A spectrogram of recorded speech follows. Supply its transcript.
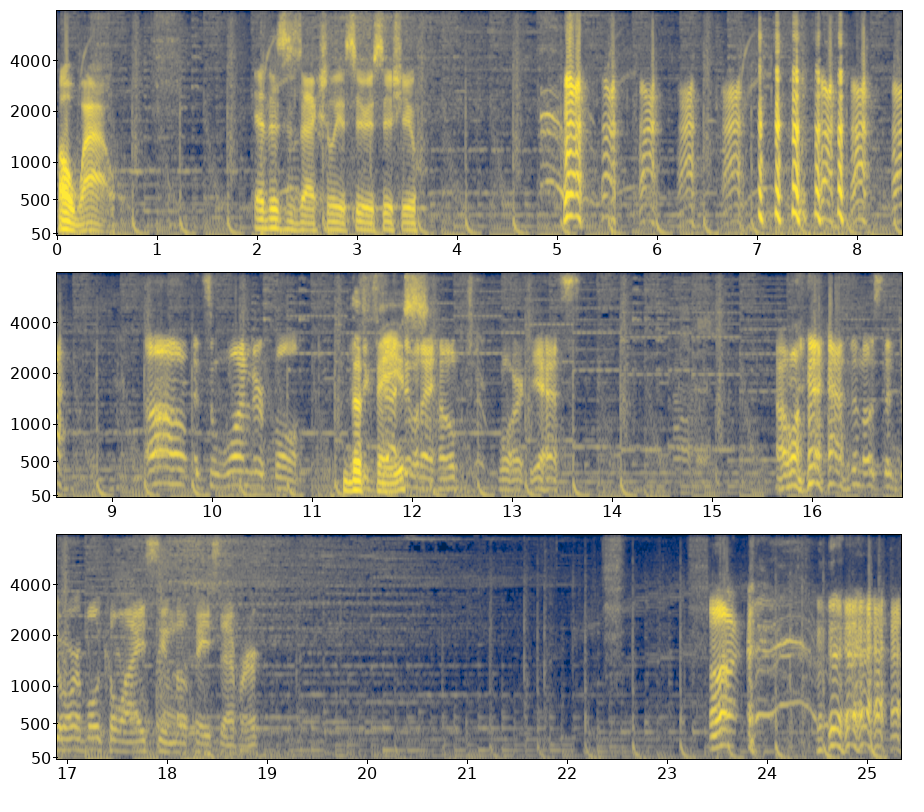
Oh, wow. Yeah, this is actually a serious issue. oh, it's wonderful. The That's exactly face. what I hoped for, yes. I want to have the most adorable kawaii sumo face ever. Uh.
